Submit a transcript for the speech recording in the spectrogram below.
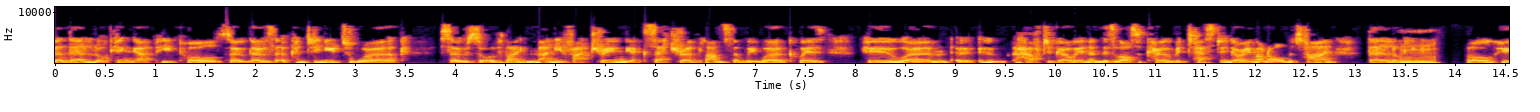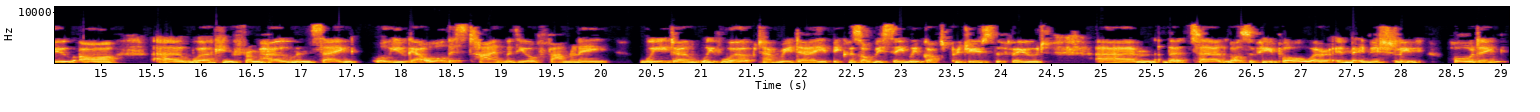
but they're looking at people, so those that have continued to work, so sort of like manufacturing, etc., plants that we work with who um, who have to go in, and there's lots of COVID testing going on all the time. They're looking mm. People who are uh, working from home and saying, "Oh, you get all this time with your family. We don't. We've worked every day because obviously we've got to produce the food um, that uh, lots of people were in, initially hoarding,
